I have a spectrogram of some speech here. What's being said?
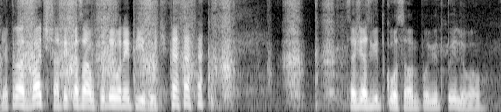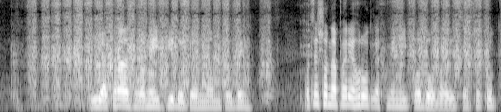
Якраз бачиш, а ти казав, куди вони підуть. Це ж я з відкоса повідпилював. І якраз вони й підуть нам туди. Оце, що на перегородках мені й подобається, що тут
